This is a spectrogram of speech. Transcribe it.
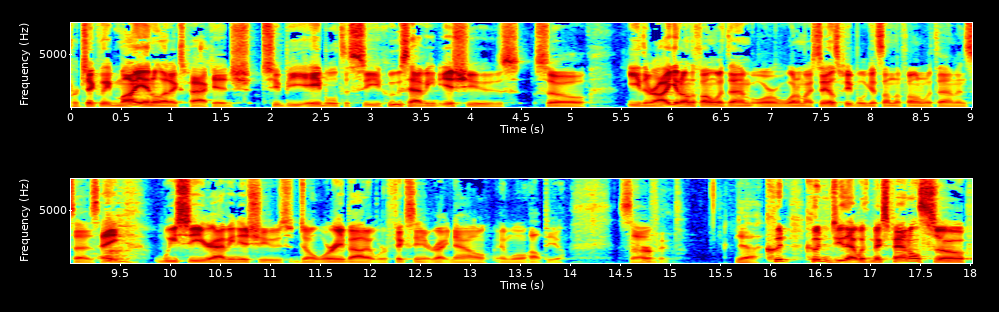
particularly my analytics package to be able to see who's having issues. So either I get on the phone with them or one of my salespeople gets on the phone with them and says, "Hey, we see you're having issues. Don't worry about it. We're fixing it right now, and we'll help you." So Perfect. Yeah. could couldn't do that with mixed panels, so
